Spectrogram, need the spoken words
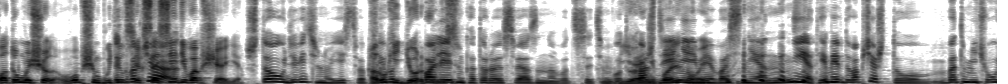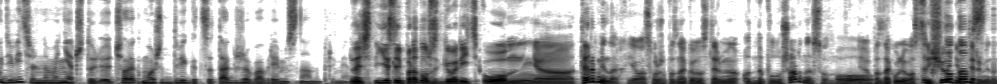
Потом еще, в общем, будил Так всех вообще, соседей в общаге. Что удивительного, есть вообще А руки вот дергались. болезнь, которая связана вот с этим вот Я хождениями во сне. Нет, я имею в виду вообще, что в этом ничего удивительного нет, что э, человек может двигаться также во время сна, например. Значит, если продолжить говорить о э, терминах, я вас уже познакомил с термином однополушарный сон, О. я познакомлю вас с еще одним термином.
